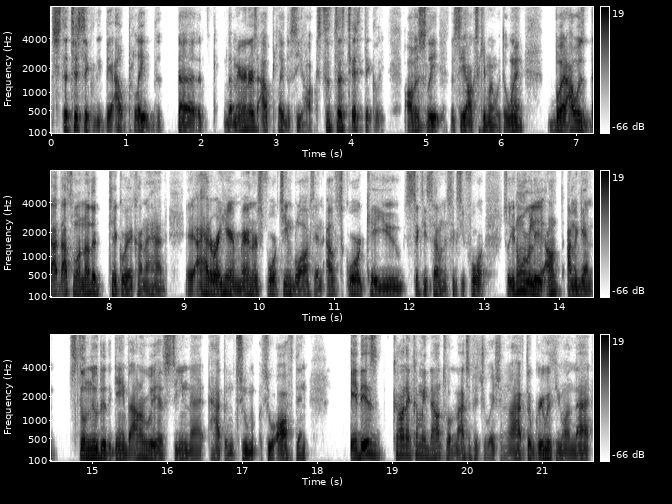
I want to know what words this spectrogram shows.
statistically they outplayed the uh, the Mariners outplayed the Seahawks statistically. Obviously, the Seahawks came in with the win, but I was that that's one other takeaway I kind of had. I had it right here: Mariners 14 blocks and outscored KU 67 to 64. So you don't really, I don't. I'm again still new to the game, but I don't really have seen that happen too too often it is kind of coming down to a matchup situation. And I have to agree with you on that.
